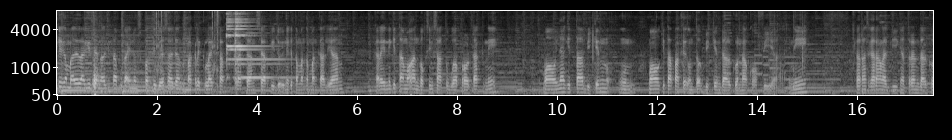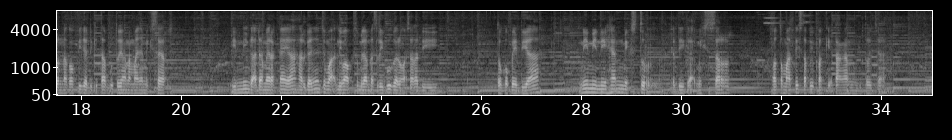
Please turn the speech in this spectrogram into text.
Oke kembali lagi channel kita buka indung seperti biasa. Jangan lupa klik like subscribe dan share video ini ke teman-teman kalian. Kali ini kita mau unboxing satu buah produk nih. Maunya kita bikin mau kita pakai untuk bikin dalgona coffee ya. Ini karena sekarang lagi ngetren dalgona coffee jadi kita butuh yang namanya mixer. Ini enggak ada mereknya ya. Harganya cuma 19.000 kalau nggak salah di Tokopedia ini mini hand mixture. Jadi kayak mixer otomatis tapi pakai tangan gitu aja.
